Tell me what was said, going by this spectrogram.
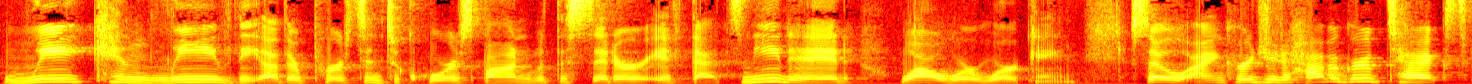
we can leave the other person to correspond with the sitter if that's needed while we're working. So I encourage you to have a group text.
